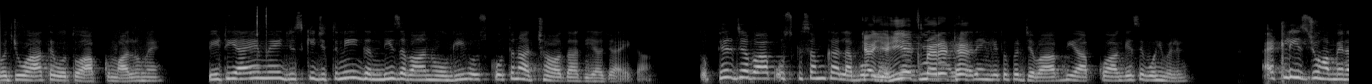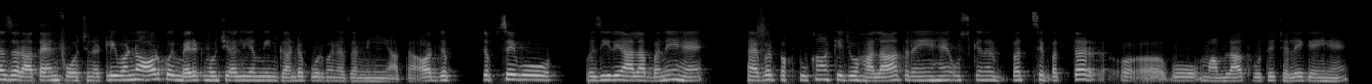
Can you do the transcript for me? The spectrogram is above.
वजूहत है वो तो आपको मालूम है। पीटीआई में जिसकी जितनी गंदी जबान होगी उसको उतना अच्छा अहदा दिया जाएगा। तो फिर जब आप उस किस्म का लबो क्या यही एक मेरिट है? करेंगे तो फिर जवाब भी आपको आगे से वही मिलेंगे। एटलीस्ट जो हमें नज़र आता है अनफॉर्चुनेटली वरना और कोई मेरिट मुझे अली अमीन गांडापुर में नज़र नहीं आता। और जब जब से वो वज़ीर आला बने हैं खैबर पख्तूखा के जो हालात रहे हैं उसके अंदर बद से बदतर वो मामला होते चले गए हैं।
